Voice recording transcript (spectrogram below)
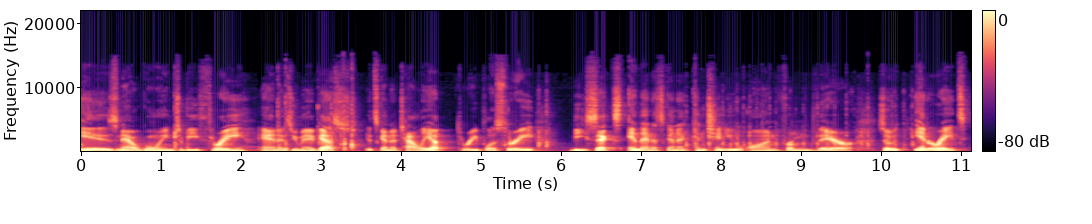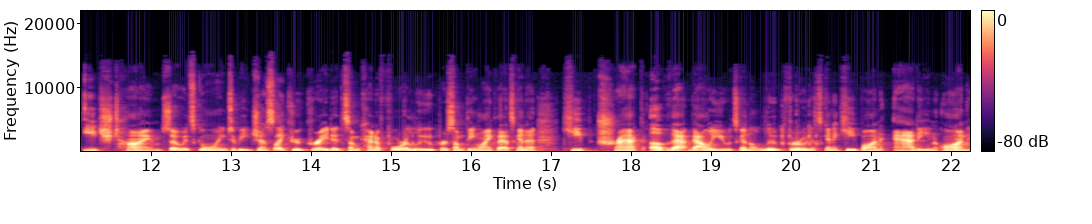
is now going to be 3. And as you may have guessed, it's going to tally up 3 plus 3 be 6, and then it's going to continue on from there. So it iterates each time. So it's going to be just like you created some kind of for loop or something like that. It's going to keep track of that value. It's going to loop through and it's going to keep on adding on.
